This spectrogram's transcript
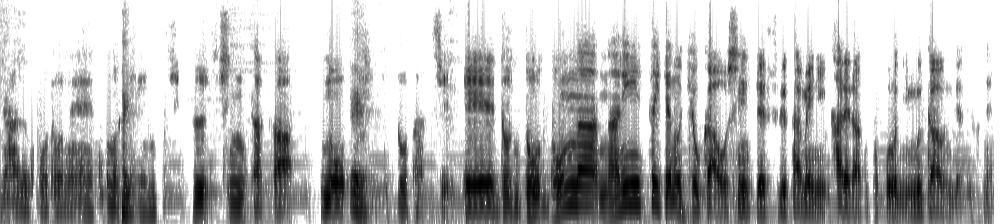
なるほどね。このはい建築審査課のええ、人たち、えー、ど、ど、どんな、何についての許可を申請するために彼らのところに向かうんですかね？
